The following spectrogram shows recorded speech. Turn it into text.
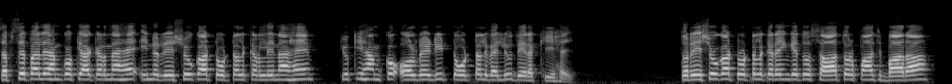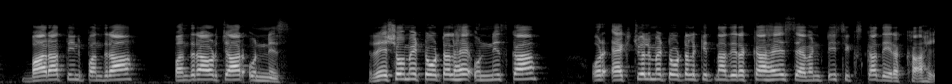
सबसे पहले हमको क्या करना है? इन रेशो का टोटल कर लेना है, क्योंकि हमको ऑलरेडी टोटल वैल्यू दे रखी है। तो रेशो का टोटल करेंगे तो सात और पाँच बारह बारह तीन पंद्रह पंद्रह और चार उन्नीस। रेशो में टोटल है उन्नीस का और एक्चुअल में टोटल कितना दे रखा है? सेवेंटी सिक्स का दे रखा है।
